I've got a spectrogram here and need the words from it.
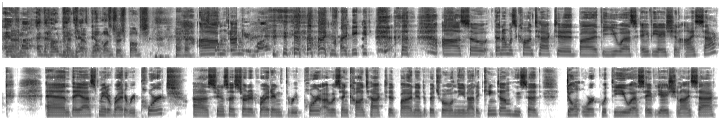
And, and, how, and how did and that What was the response? um, right. Uh, so then I was contacted by the U.S. Aviation ISAC, and they asked me to write a report. Uh, as soon as I started writing the report, I was then contacted by an individual in the United Kingdom who said, "Don't work with the U.S. Aviation ISAC.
